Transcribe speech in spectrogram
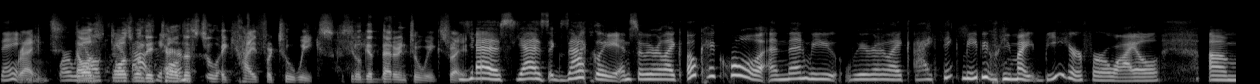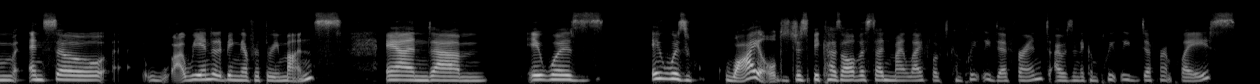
thing. Right. Where we that was, that was when they out told us to like hide for two weeks because it'll get better in two weeks, right? Yes, yes, exactly. And so we were like, okay, cool. And then we we were like, I think maybe we might be here for a while. Um, and so we ended up being there for three months. And um it was it was wild just because all of a sudden my life looked completely different. I was in a completely different place,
